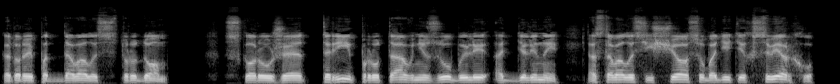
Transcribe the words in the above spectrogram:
которое поддавалось с трудом. Скоро уже три прута внизу были отделены. Оставалось еще освободить их сверху.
